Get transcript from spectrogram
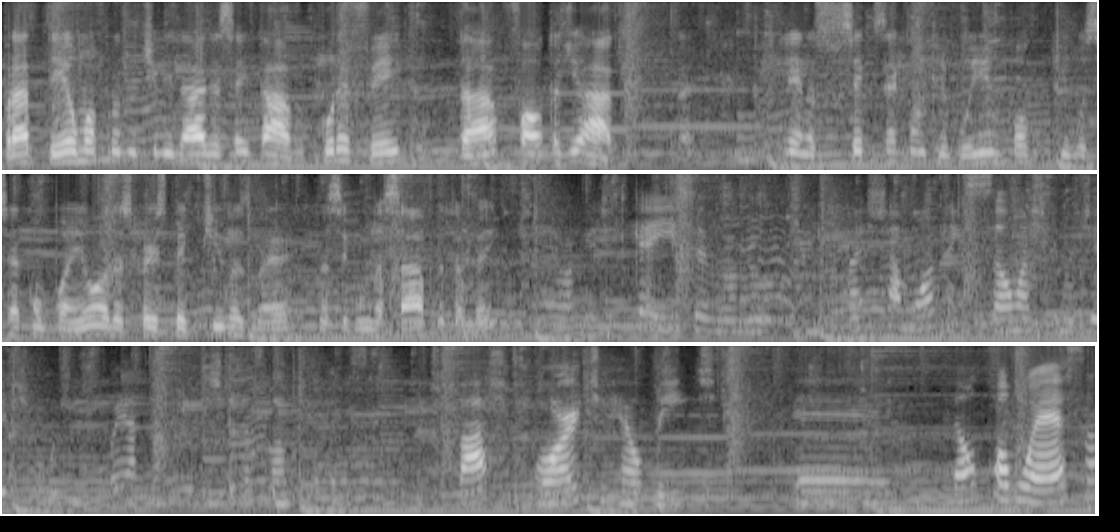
para ter uma produtividade aceitável, por efeito da falta de água. Né? Helena, se você quiser contribuir um pouco que você acompanhou das perspectivas né, da segunda safra também. Eu acredito que é isso, Evandro. Mais chamou atenção, acho que no dia de hoje, foi a característica das lavouras. Baixo porte, realmente. É, não como essa,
